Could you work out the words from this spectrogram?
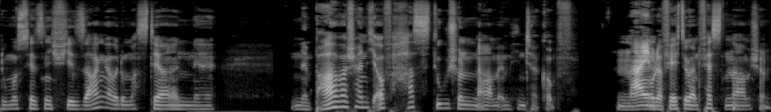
du musst jetzt nicht viel sagen, aber du machst ja eine, eine Bar wahrscheinlich auf. Hast du schon einen Namen im Hinterkopf? Nein. Oder vielleicht sogar einen festen Namen schon?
